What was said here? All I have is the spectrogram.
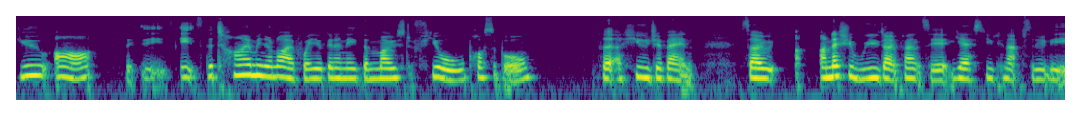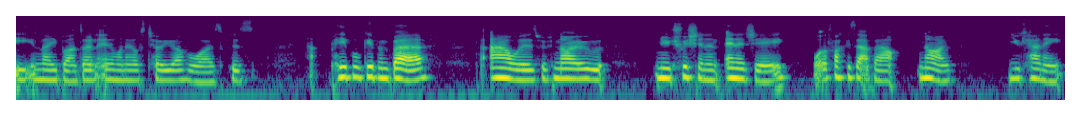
You are it's the time in your life where you're going to need the most fuel possible for a huge event. So unless you really don't fancy it, yes, you can absolutely eat in labour. Don't let anyone else tell you otherwise, because people giving birth for hours with no nutrition and energy, what the fuck is that about? No, you can eat.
